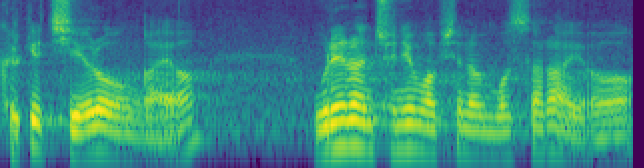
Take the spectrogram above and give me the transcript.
그렇게 지혜로운가요? 우리는 주님 없이는 못 살아요.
